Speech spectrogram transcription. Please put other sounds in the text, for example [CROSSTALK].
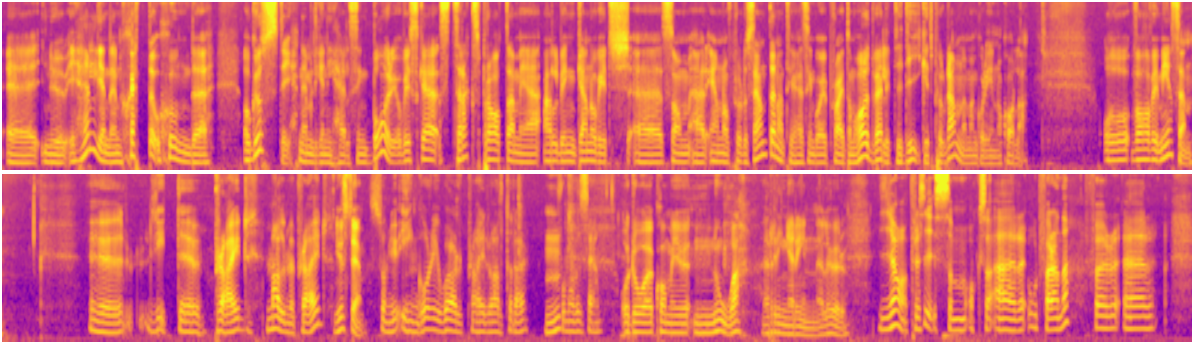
eh, nu i helgen den 6 och 7 augusti, nämligen i Helsingborg. Och vi ska strax prata med Albin Ganovic eh, som är en av producenterna till Helsingborg Pride. De har ett väldigt gediget program när man går in och kollar. Och vad har vi med sen? Eh, lite Pride, Malmö Pride, Just det. som ju ingår i World Pride och allt det där, Mm. får man väl säga. Och då kommer ju Noah ringer in, eller hur? Ja, precis. Som också är ordförande för eh,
